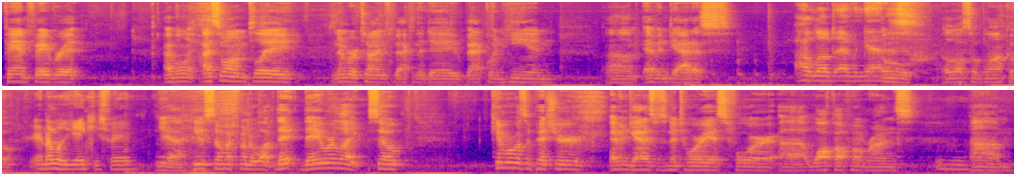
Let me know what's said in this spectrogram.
fan favorite. I've only I saw him play a number of times back in the day, back when he and um, Evan Gattis, I loved Evan Gattis. oh, El Oso Blanco, And I'm a Yankees fan. yeah, he was so much fun to watch. They they were like so. Kimber was a pitcher. Evan Gattis was notorious for uh, walk off home runs. Um,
